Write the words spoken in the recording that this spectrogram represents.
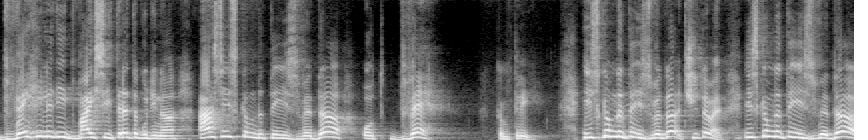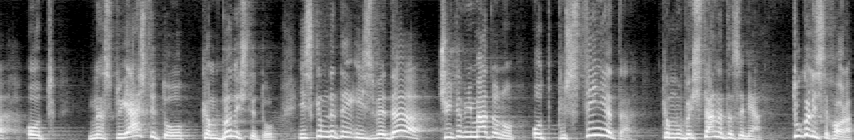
2023 година, аз искам да те изведа от две към три. Искам да те изведа, читаме, искам да те изведа от настоящето към бъдещето. Искам да те изведа, чуйте внимателно, от пустинята към обещаната земя. Тук ли сте хора?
